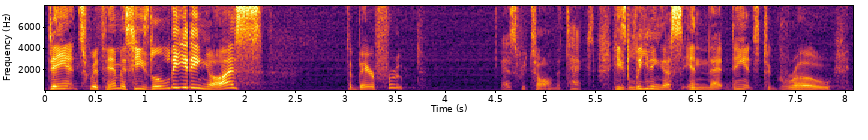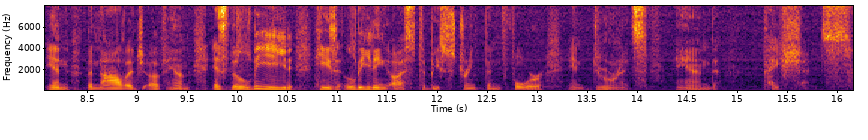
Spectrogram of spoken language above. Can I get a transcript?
dance with Him is He's leading us to bear fruit as we saw in the text. He's leading us in that dance to grow in the knowledge of Him. As the lead, He's leading us to be strengthened for endurance and patience.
